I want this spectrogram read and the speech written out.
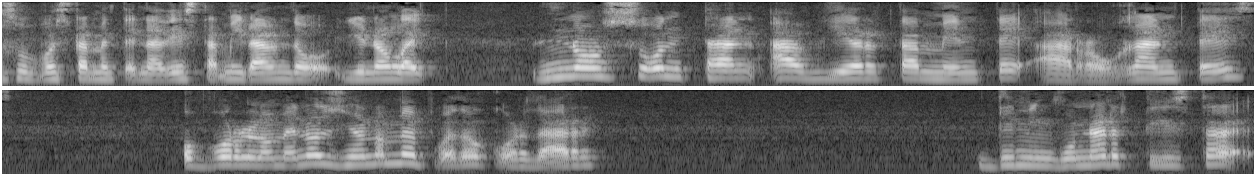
supuestamente nadie está mirando, you know, like, no son tan abiertamente arrogantes, o por lo menos yo no me puedo acordar de ningún artista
